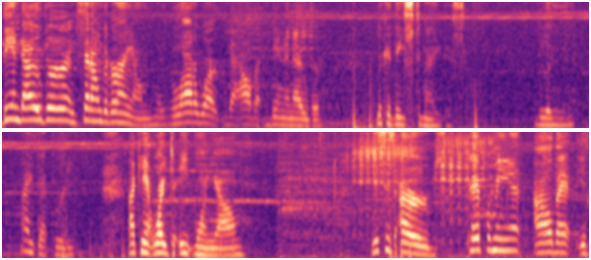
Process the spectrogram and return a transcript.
bend over and sit on the ground. There's a lot of work all that bending over. Look at these tomatoes blooming. Ain't that pretty? I can't wait to eat one, y'all. This is herbs, peppermint, all that. Is,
